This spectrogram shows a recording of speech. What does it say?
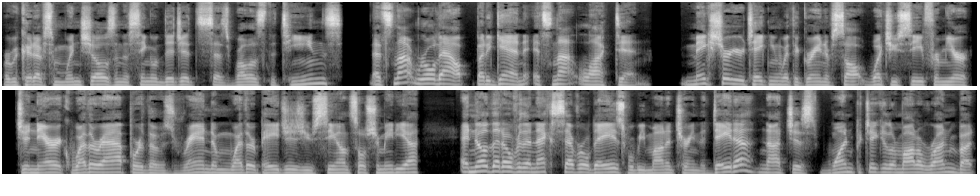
where we could have some wind chills in the single digits as well as the teens. That's not ruled out, but again, it's not locked in. Make sure you're taking with a grain of salt what you see from your generic weather app or those random weather pages you see on social media. And know that over the next several days, we'll be monitoring the data, not just one particular model run, but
